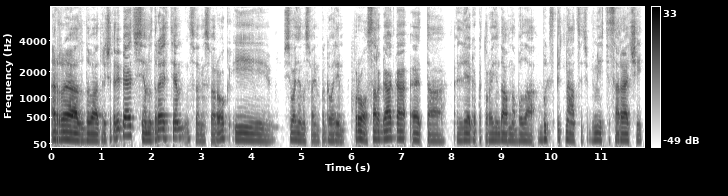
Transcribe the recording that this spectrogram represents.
Раз, два, три, четыре, пять. Всем здрасте, с вами Сварог, и сегодня мы с вами поговорим про Саргака. Это Лего, которая недавно была в X15 вместе с Арачей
